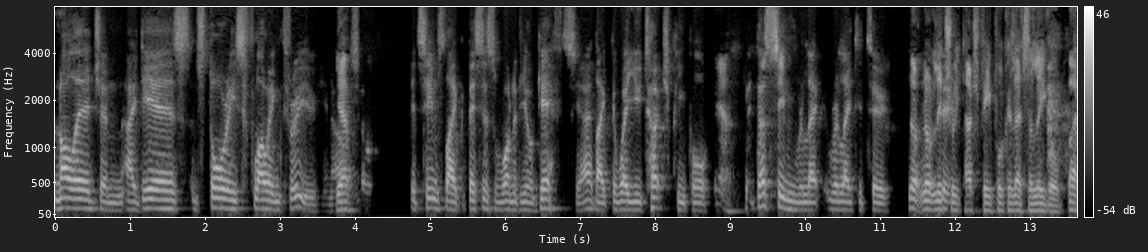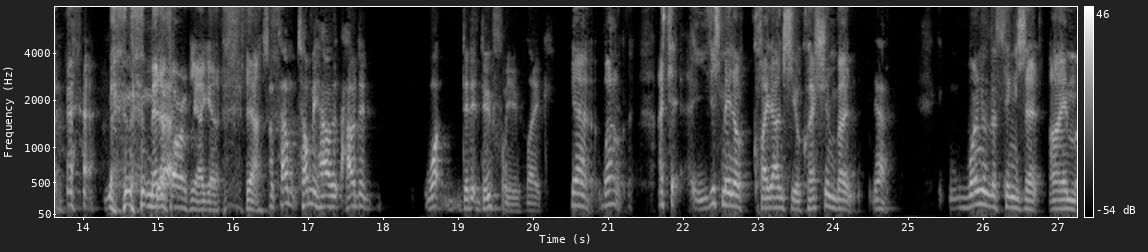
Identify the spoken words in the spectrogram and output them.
knowledge and ideas and stories flowing through you. You know, yeah. so it seems like this is one of your gifts. Yeah, like the way you touch people. Yeah, it does seem rela- related to. Not not literally to, touch people because that's illegal, but metaphorically, yeah. I get it. Yeah. So tell tell me how how did what did it do for you? Like. Yeah. Well, I th- this may not quite answer your question, but yeah one of the things that I'm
